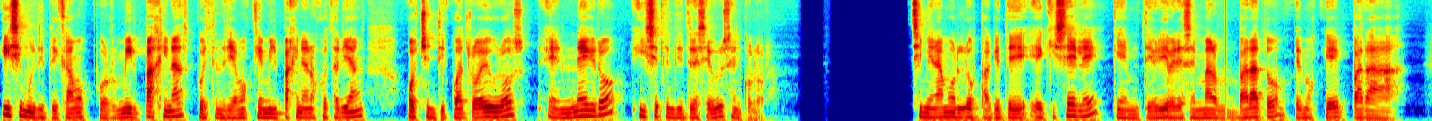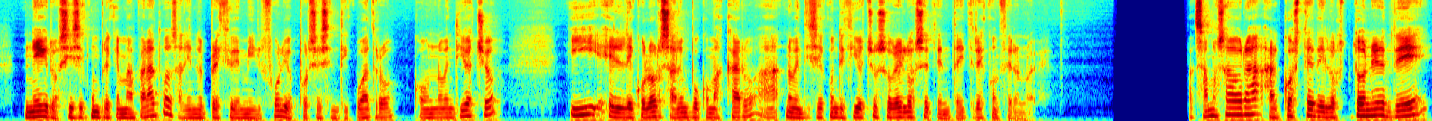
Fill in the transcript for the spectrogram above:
y si multiplicamos por 1000 páginas, pues tendríamos que 1000 páginas nos costarían 84 euros en negro y 73 euros en color. Si miramos los paquetes XL, que en teoría debería ser más barato, vemos que para negro sí se cumple que es más barato, saliendo el precio de 1000 folios por 64,98 y el de color sale un poco más caro a 96,18 sobre los 73,09. Pasamos ahora al coste de los toners de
